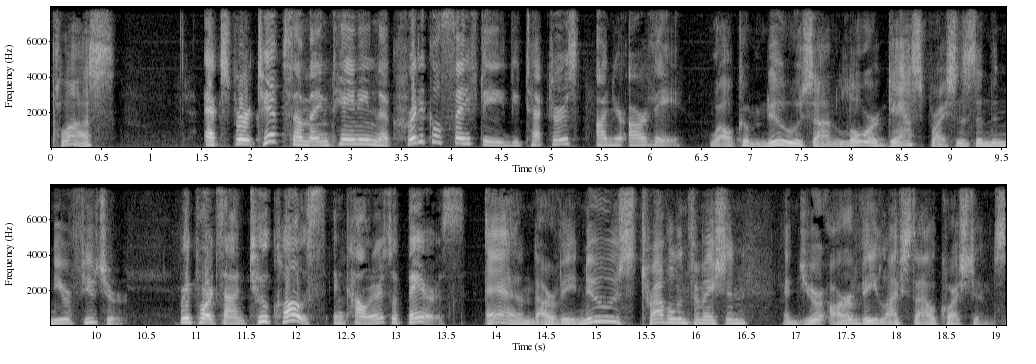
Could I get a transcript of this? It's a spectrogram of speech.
Plus, expert tips on maintaining the critical safety detectors on your RV. Welcome news on lower gas prices in the near future. Reports on too close encounters with bears. And RV news, travel information, and your RV lifestyle questions.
